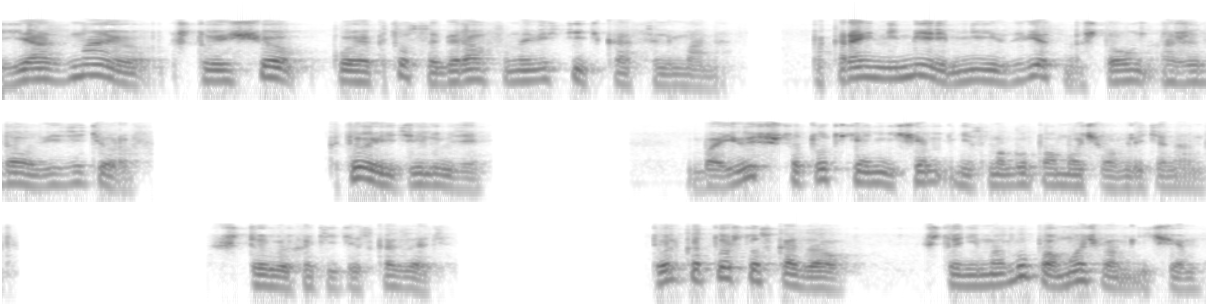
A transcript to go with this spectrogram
Я знаю, что еще кое-кто собирался навестить Кассельмана. По крайней мере, мне известно, что он ожидал визитеров. Кто эти люди? Боюсь, что тут я ничем не смогу помочь вам, лейтенант. Что вы хотите сказать? Только то, что сказал, что не могу помочь вам ничем.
